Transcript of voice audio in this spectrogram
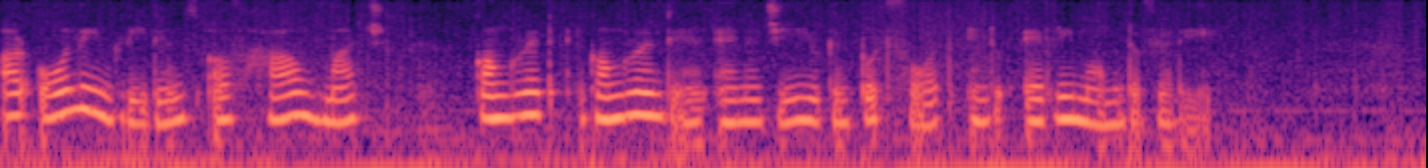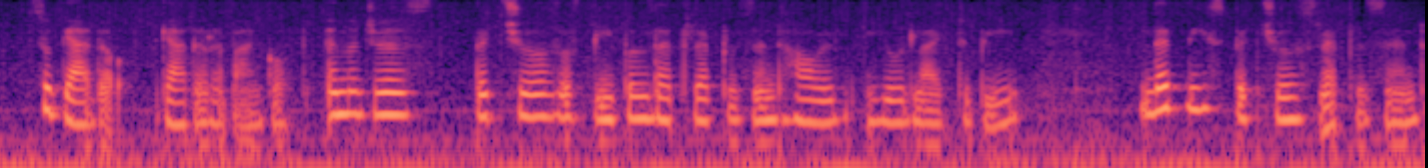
are all the ingredients of how much congruent, congruent energy you can put forth into every moment of your day. So gather, gather a bank of images, pictures of people that represent how you would like to be. Let these pictures represent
